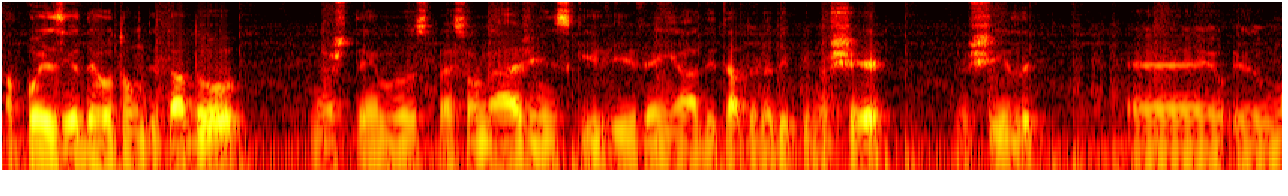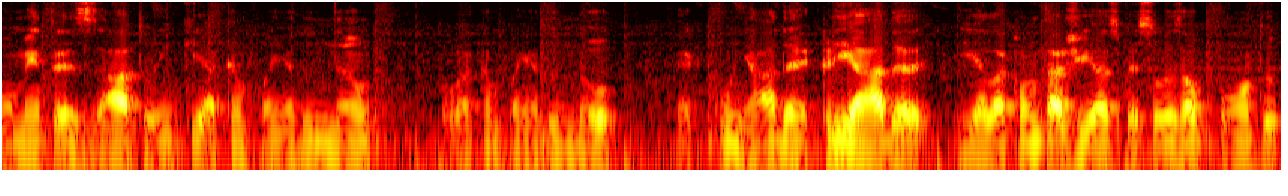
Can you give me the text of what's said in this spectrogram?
a poesia derrotou um ditador, nós temos personagens que vivem a ditadura de Pinochet no Chile é, o momento exato em que a campanha do não, ou a campanha do no, é cunhada, é criada e ela contagia as pessoas ao ponto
